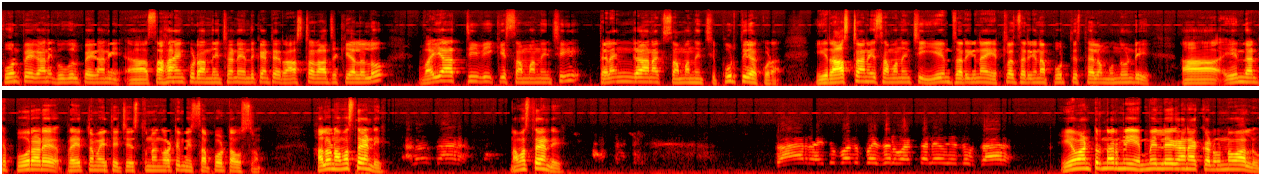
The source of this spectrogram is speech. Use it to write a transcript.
ఫోన్పే కానీ గూగుల్ పే కానీ సహాయం కూడా అందించండి. ఎందుకంటే రాష్ట్ర రాజకీయాలలో వైఆర్ టీవీకి సంబంధించి తెలంగాణకు సంబంధించి పూర్తిగా కూడా ఈ రాష్ట్రానికి సంబంధించి ఏం జరిగినా ఎట్లా జరిగినా పూర్తి స్థాయిలో ముందుండి ఆ, ఏందంటే పోరాడే ప్రయత్నం అయితే చేస్తున్నాం కాబట్టి మీ సపోర్ట్ అవసరం. హలో నమస్తే అండి. నమస్తే అండి సార్ రైతు బంధు పైసలు పడతలేవు ఎందుకు సార్ ఏమంటున్నారు మీ ఎమ్మెల్యే కానీ అక్కడ ఉన్న వాళ్ళు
